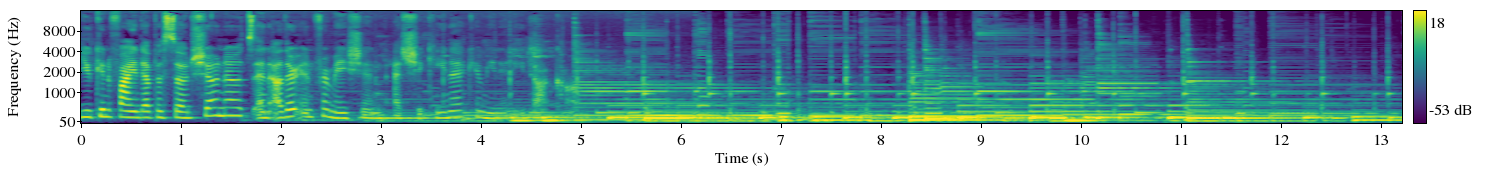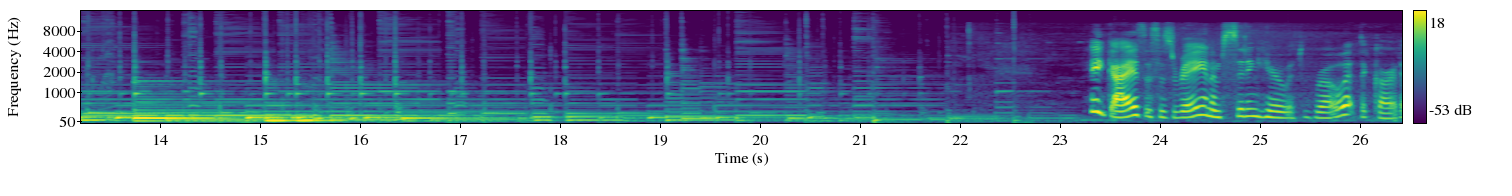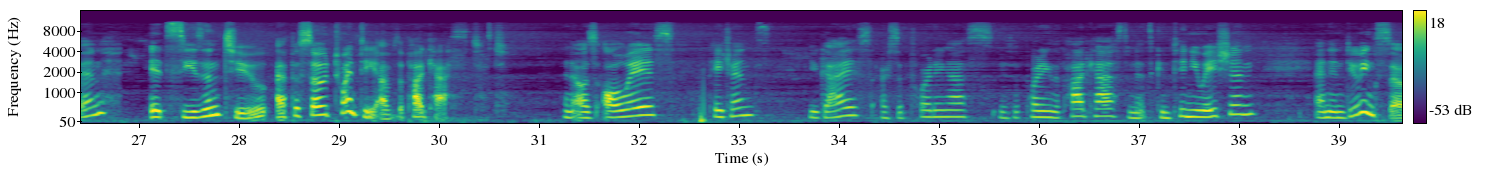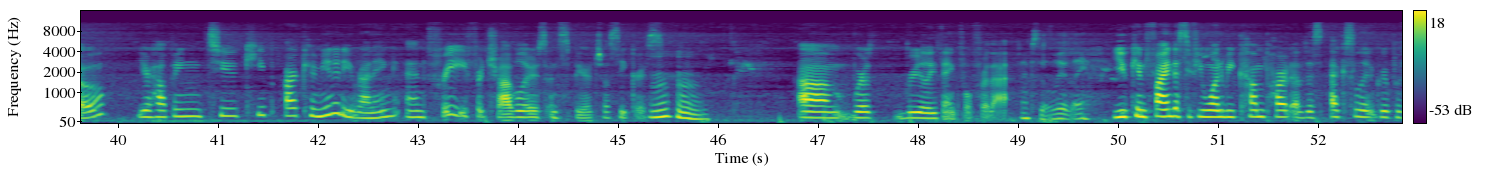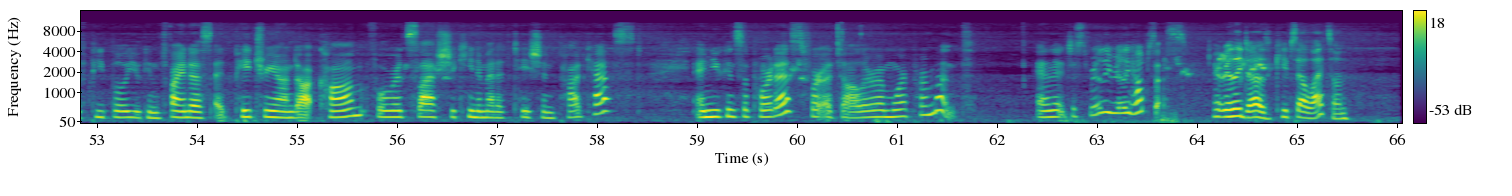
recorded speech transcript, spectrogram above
You can find episode show notes and other information at shakinacommunity.com. Hey guys, this is Ray, and I'm sitting here with Ro at the garden. It's season two, episode 20 of the podcast. And as always, patrons, you guys are supporting us. You're supporting the podcast and its continuation. And in doing so, you're helping to keep our community running and free for travelers and spiritual seekers. Mm-hmm. Um, we're really thankful for that. Absolutely. You can find us if you want to become part of this excellent group of people. You can find us at patreon.com forward slash Shekinah Meditation Podcast. And you can support us for a dollar or more per month. And it just really, really helps us. It really does. It keeps our lights on,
